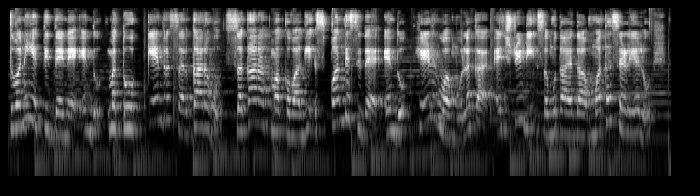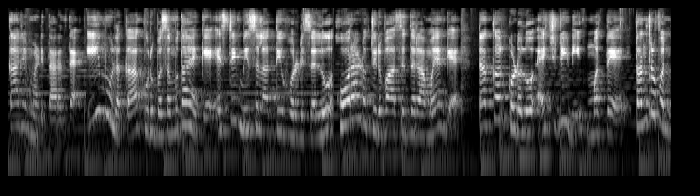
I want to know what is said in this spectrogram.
ಧ್ವನಿ ಎತ್ತಿದ್ದೇನೆ ಎಂದು ಮತ್ತು ಕೇಂದ್ರ ಸರ್ಕಾರವು ಸಕಾರಾತ್ಮಕವಾಗಿ ಸ್ಪಂದಿಸಿದೆ ಎಂದು ಹೇಳುವ ಮೂಲಕ ಎಚ್ಡಿಡಿ ಸಮುದಾಯದ ಮತ ಸೆಳೆಯಲು ಕಾರ್ಯ ಮಾಡಿದ್ದಾರಂತೆ. ಈ ಮೂಲಕ ಕುರುಬ ಸಮುದಾಯಕ್ಕೆ ಎಸ್ಟಿ ಮೀಸಲಾತಿ ಹೊರಡಿಸಲು ಹೋರಾಡುತ್ತಿರುವ ಸಿದ್ದರಾಮಯ್ಯಗೆ ಟಕ್ಕರ್ ಕೊಡಲು ಎಚ್ಡಿಡಿ ಮತ್ತೆ ತಂತ್ರವನ್ನ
